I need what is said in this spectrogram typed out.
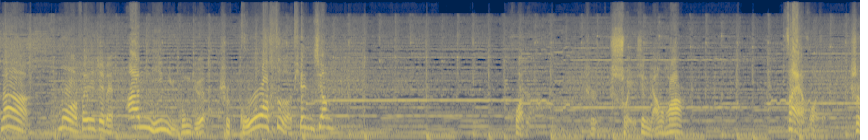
那莫非这位安妮女公爵是国色天香，或者是水性杨花，再或者是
